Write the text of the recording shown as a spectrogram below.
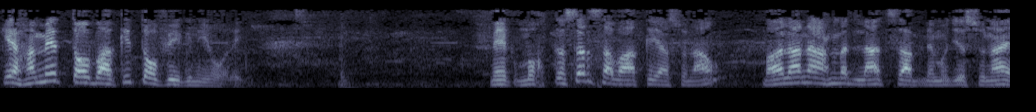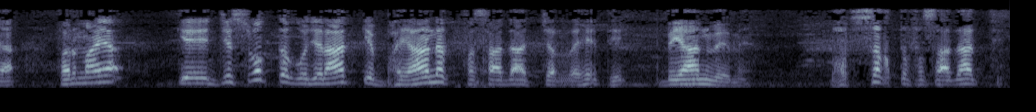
کہ ہمیں توبہ کی توفیق نہیں ہو رہی۔ میں ایک مختصر سا واقعہ سناؤں۔ مولانا احمد لاد صاحب نے مجھے سنایا، فرمایا کہ جس وقت گجرات کے بھیانک فسادات چل رہے تھے، بیانوے میں بہت سخت فسادات تھے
